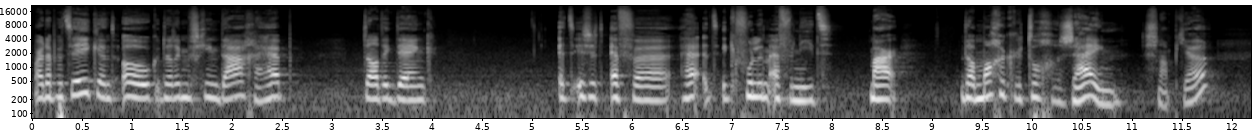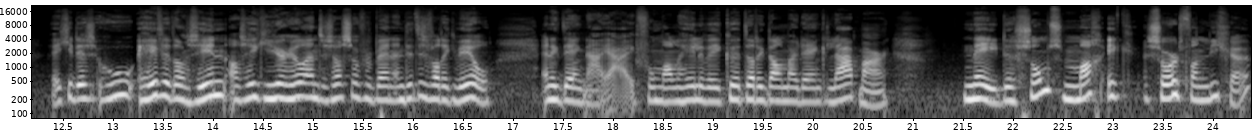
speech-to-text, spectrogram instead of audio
Maar dat betekent ook dat ik misschien dagen heb dat ik denk: het is het even, ik voel hem even niet. Maar dan mag ik er toch zijn, snap je? Weet je, dus hoe heeft het dan zin als ik hier heel enthousiast over ben en dit is wat ik wil? En ik denk, nou ja, ik voel me al een hele week kut, dat ik dan maar denk, laat maar. Nee, dus soms mag ik een soort van liegen,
